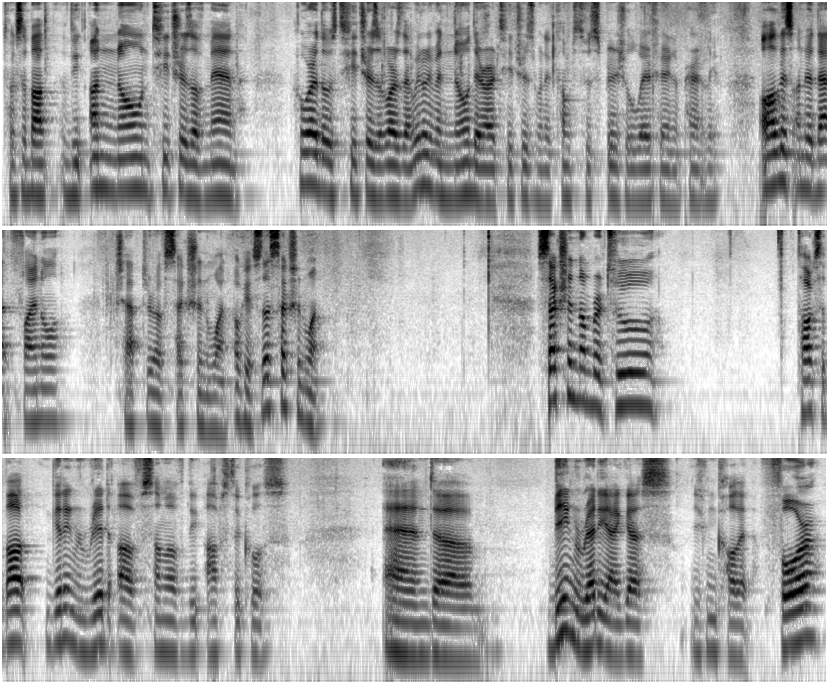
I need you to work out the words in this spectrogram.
Talks about the unknown teachers of man. Who are those teachers of ours that we don't even know there are teachers when it comes to spiritual wayfaring, apparently? All this under that final chapter of section 1. Okay, so that's section 1. Section number 2 talks about getting rid of some of the obstacles and um, being ready, I guess you can call it, for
